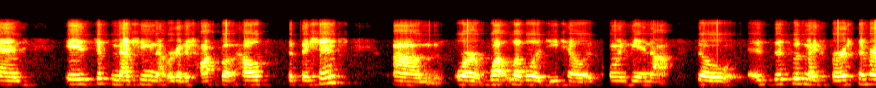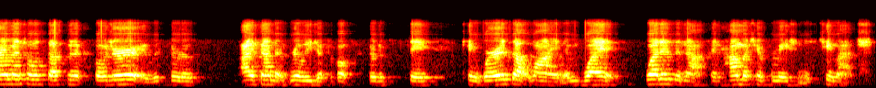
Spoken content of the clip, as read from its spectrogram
and is just mentioning that we're going to talk about health sufficient um, or what level of detail is going to be enough. So this was my first environmental assessment exposure, it was sort of, I found it really difficult to sort of say, okay, where is that line and what, what is enough and how much information is too much.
